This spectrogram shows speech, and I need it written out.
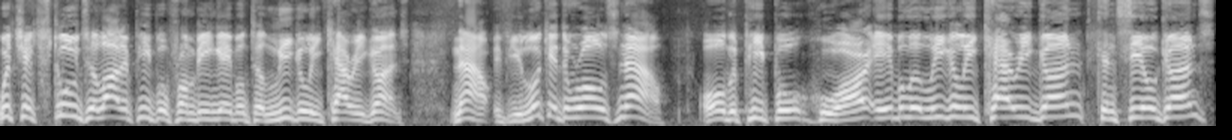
which excludes a lot of people from being able to legally carry guns. Now, if you look at the rolls now, all the people who are able to legally carry guns, conceal guns,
